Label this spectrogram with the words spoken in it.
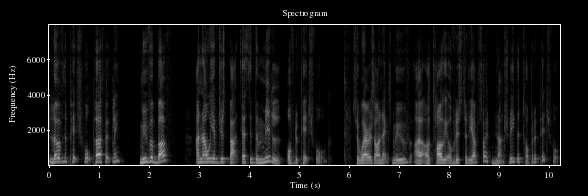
low of the pitchfork perfectly, move above, and now we have just back tested the middle of the pitchfork. So where is our next move, uh, our target of this to the upside? Naturally, the top of the pitchfork.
